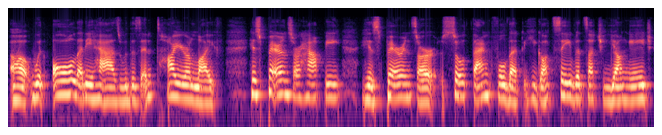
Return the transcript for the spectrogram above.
uh, with all that he has, with his entire life. His parents are happy. His parents are so thankful that he got saved at such a young age.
